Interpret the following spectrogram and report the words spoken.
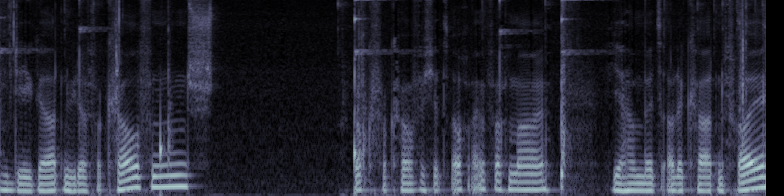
Idee Garten wieder verkaufen. Stock verkaufe ich jetzt auch einfach mal. Hier haben wir jetzt alle Karten frei.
